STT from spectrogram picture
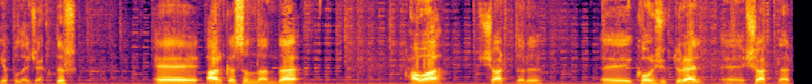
yapılacaktır. E, arkasından da hava şartları, e, konjüktürel e, şartlar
